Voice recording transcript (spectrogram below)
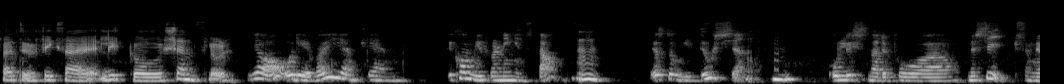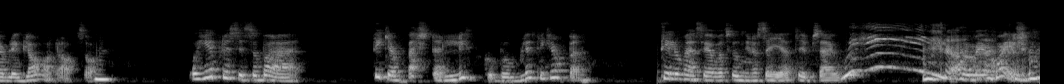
För att du fick så här lyckokänslor. Ja, och det var ju egentligen, det kom ju från ingenstans. Mm. Jag stod i duschen Mm. och lyssnade på musik som jag blev glad av. Så. Mm. Och helt plötsligt så bara fick jag värsta lyckobubblet i kroppen. Till och med så jag var tvungen att säga typ så här "Wihi!" För mig själv.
